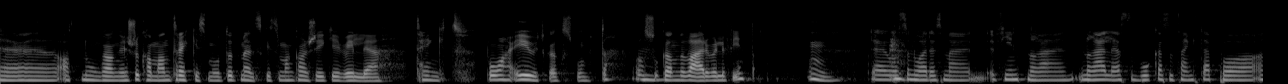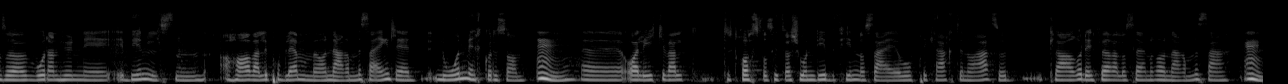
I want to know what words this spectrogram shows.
eh, At noen ganger så kan man trekkes mot et menneske som man kanskje ikke ville tenkt på i utgangspunktet. Og så kan det være veldig fint. Da. Mm. Det er jo også noe av det som er fint. Når jeg, når jeg leste boka, så tenkte jeg på altså, hvordan hun i, i begynnelsen har veldig problemer med å nærme seg egentlig noen, virker det som. Mm. Eh, og allikevel, til tross for situasjonen de befinner seg i, og hvor prekært det nå er, så klarer de før eller senere å nærme seg Mm.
